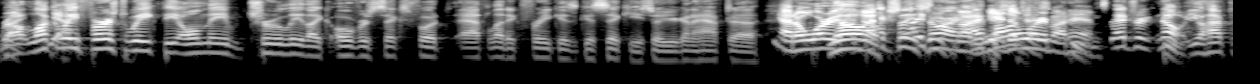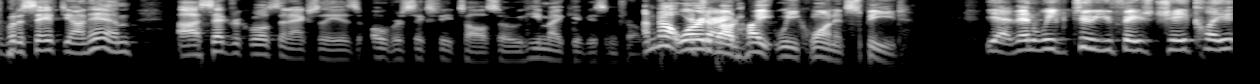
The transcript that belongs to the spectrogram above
Well, luckily, yeah. first week, the only truly like over six foot athletic freak is Gesicki. So you're going to have to. yeah, don't worry. No, no, actually, Price sorry. not I a- Yeah, don't worry about him. Cedric, no, you'll have to put a safety on him. Uh, Cedric Wilson actually is over six feet tall, so he might give you some trouble. I'm not worried all right. about height week one. It's speed. Yeah, then week two, you face Jay Clay,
